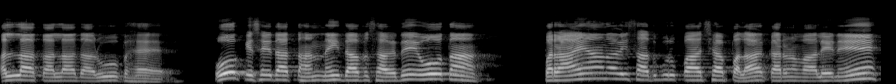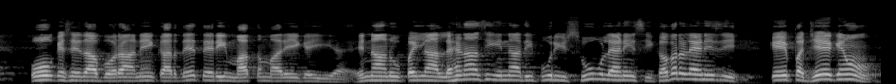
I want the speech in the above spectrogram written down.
ਅੱਲਾਹ ਤਾਲਾ ਦਾ ਰੂਪ ਹੈ, ਉਹ ਕਿਸੇ ਦਾ ਧਨ ਨਹੀਂ ਦੱਬ ਸਕਦੇ, ਉਹ ਤਾਂ ਪਰਾਇਆਂ ਦਾ ਵੀ ਸਤਿਗੁਰੂ ਪਾਤਸ਼ਾਹ ਭਲਾ ਕਰਨ ਵਾਲੇ ਨੇ, ਉਹ ਕਿਸੇ ਦਾ ਬੁਰਾ ਨਹੀਂ ਕਰਦੇ, ਤੇਰੀ ਮੱਤ ਮਾਰੀ ਗਈ ਹੈ। ਇਹਨਾਂ ਨੂੰ ਪਹਿਲਾਂ ਲੈਣਾ ਸੀ, ਇਹਨਾਂ ਦੀ ਪੂਰੀ ਸੂਹ ਲੈਣੀ ਸੀ, ਖਬਰ ਲੈਣੀ ਸੀ ਕਿ ਭੱਜੇ ਕਿਉਂ?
